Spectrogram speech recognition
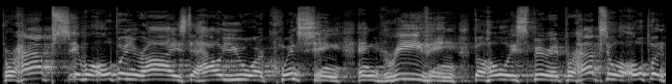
Perhaps it will open your eyes to how you are quenching and grieving the Holy Spirit. Perhaps it will open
